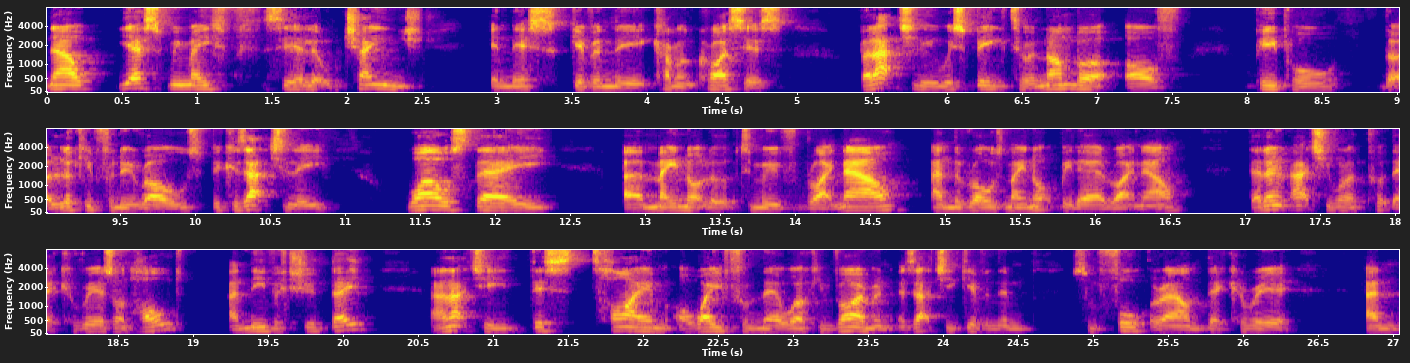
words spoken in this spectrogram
Now, yes, we may see a little change in this given the current crisis, but actually, we're speaking to a number of people that are looking for new roles because actually, whilst they uh, may not look to move right now and the roles may not be there right now, they don't actually want to put their careers on hold, and neither should they. And actually, this time away from their work environment has actually given them some thought around their career and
